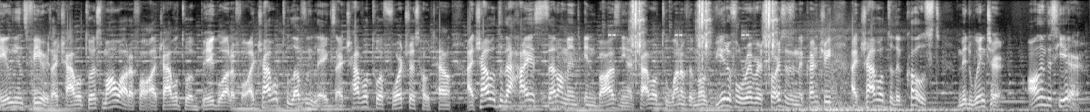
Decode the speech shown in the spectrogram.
Alien Spheres, I traveled to a small waterfall, I traveled to a big waterfall, I traveled to lovely lakes, I traveled to a fortress hotel, I traveled to the highest settlement in Bosnia, I traveled to one of the most beautiful river sources in the country, I traveled to the coast midwinter, all in this year.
